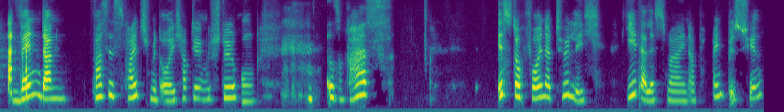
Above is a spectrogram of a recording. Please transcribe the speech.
Wenn, dann, was ist falsch mit euch? Habt ihr irgendeine Störung? Also, was? Ist doch voll natürlich. Jeder lässt mal einen ab. Ein bisschen.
